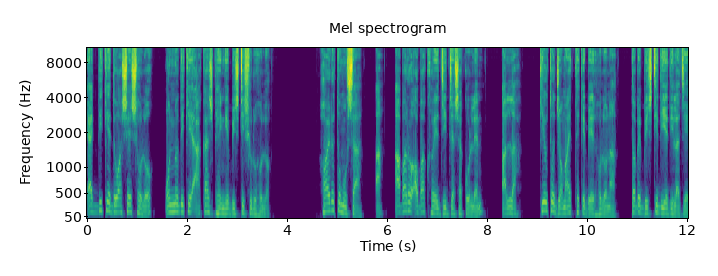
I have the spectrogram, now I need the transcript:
একদিকে দোয়া শেষ হল, অন্যদিকে আকাশ ভেঙে বৃষ্টি শুরু হল। হয়রত মুসা আ আবারও অবাক হয়ে জিজ্ঞাসা করলেন, আল্লাহ, কেউ তো জমায়েত থেকে বের হল না, তবে বৃষ্টি দিয়ে দিলা যে?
